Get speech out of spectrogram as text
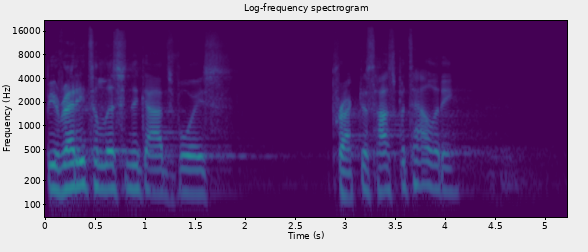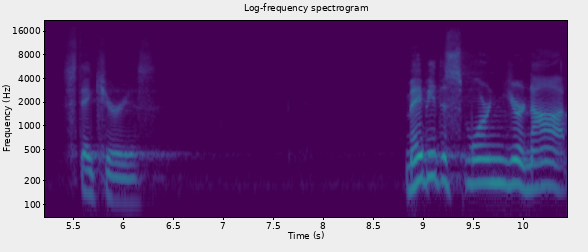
Be ready to listen to God's voice. Practice hospitality. Stay curious. Maybe this morning you're not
